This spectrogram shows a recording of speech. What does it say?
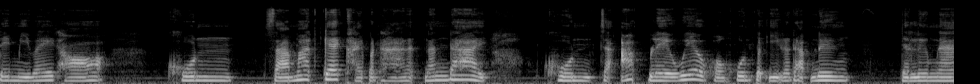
ได้มีไว้ท้อ คุณสามารถแก้ไขปัญหานั้นได้ คุณจะอัพเลเวลของคุณไปอีกระดับหนึ่งอย่าลืมนะ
